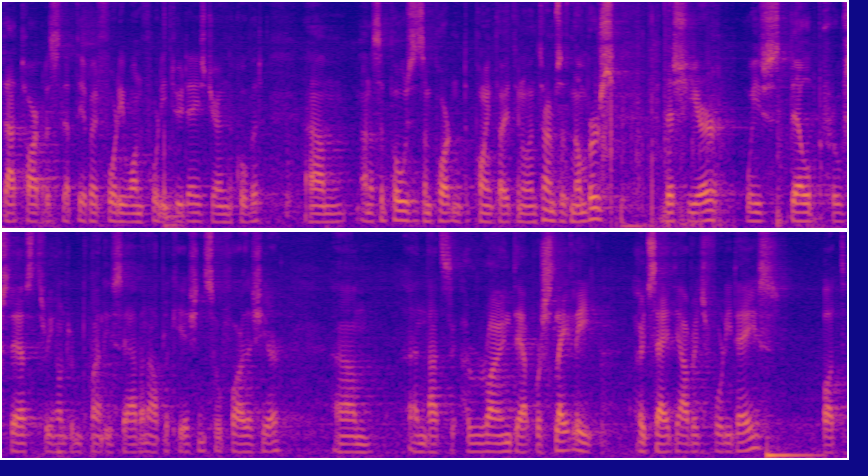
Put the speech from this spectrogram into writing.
that target has slipped to about 41, 42 days during the COVID. Um, and I suppose it's important to point out, you know, in terms of numbers, this year we've still processed 327 applications so far this year. Um, and that's around that. We're slightly outside the average 40 days, but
